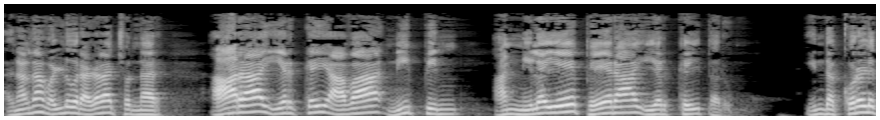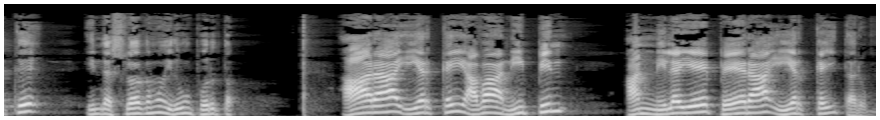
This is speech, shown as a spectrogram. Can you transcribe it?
அதனால தான் வள்ளுவர் அழகாக சொன்னார் ஆறா இயற்கை அவா நீப்பின் அந்நிலையே பேரா இயற்கை தரும். இந்த குரலுக்கு இந்த ஸ்லோகமும் இதுவும் பொருத்தம். ஆறா இயற்கை அவா நீப்பின் அந்நிலையே பேரா இயற்கை தரும்.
